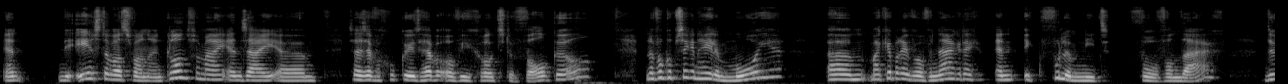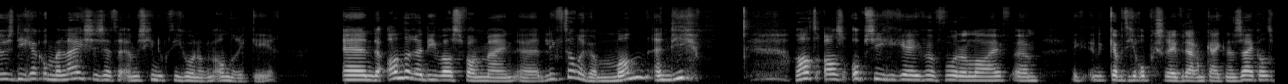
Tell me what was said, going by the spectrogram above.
En de eerste was van een klant van mij en zij, uh, zij zei van, goed kun je het hebben over je grootste valkuil? En dat vond ik op zich een hele mooie, um, maar ik heb er even over nagedacht en ik voel hem niet voor vandaag. Dus die ga ik op mijn lijstje zetten en misschien doe ik die gewoon nog een andere keer. En de andere die was van mijn uh, lieftallige man. En die had als optie gegeven voor de live. Um, ik, ik, heb het hier opgeschreven, daarom kijk ik naar de zijkant.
